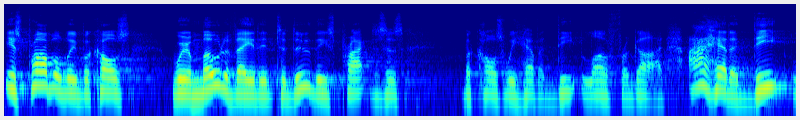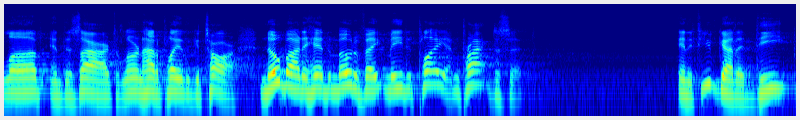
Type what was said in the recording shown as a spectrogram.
it's probably because we're motivated to do these practices because we have a deep love for God. I had a deep love and desire to learn how to play the guitar. Nobody had to motivate me to play it and practice it. And if you've got a deep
